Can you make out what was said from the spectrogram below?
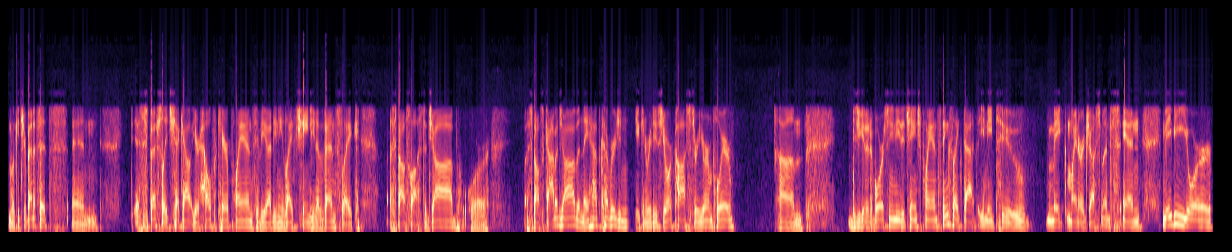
look at your benefits and especially check out your health care plans. Have you had any life changing events like a spouse lost a job or a spouse got a job and they have coverage and you can reduce your costs through your employer. Um, did you get a divorce and you need to change plans? Things like that that you need to make minor adjustments. And maybe your,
